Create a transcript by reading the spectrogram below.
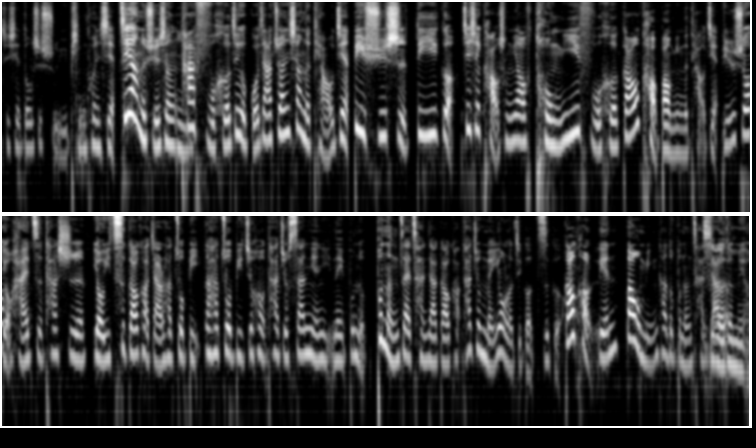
这些都是属于贫困县。这样的学生，他符合这个国家专项的条件，必须是第一个，这些考生要统一符合高考报名的条件。比如说，有孩子他是有一次高考，假如他作弊，那他作弊之后，他就三年以内不能不能再参加高考，他就没有了这个资格。高考连报名他都不能参加，资格都没有。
